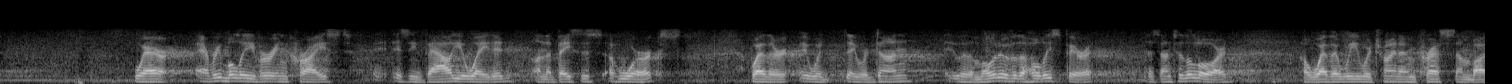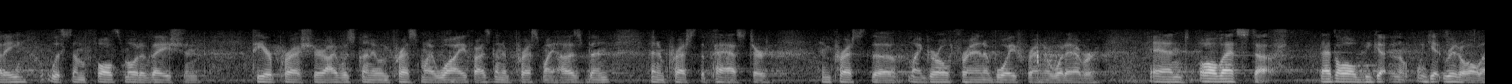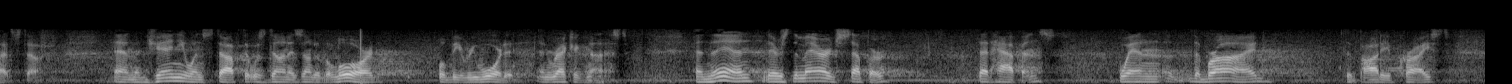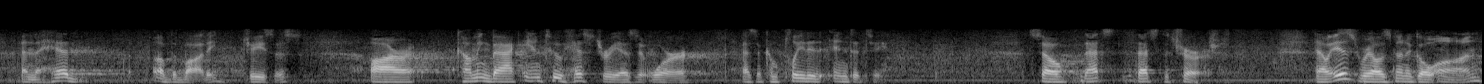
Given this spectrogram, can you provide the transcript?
where every believer in Christ is evaluated on the basis of works, whether would, they were done with a motive of the Holy Spirit as unto the Lord, or whether we were trying to impress somebody with some false motivation, peer pressure. I was going to impress my wife, I was going to impress my husband, and impress the pastor, impress the, my girlfriend, a boyfriend, or whatever, and all that stuff. That'll all be we get rid of all that stuff. And the genuine stuff that was done as under the Lord will be rewarded and recognized. And then there's the marriage supper that happens when the bride, the body of Christ, and the head of the body, Jesus, are coming back into history, as it were, as a completed entity. So that's, that's the church. Now, Israel is going to go on,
